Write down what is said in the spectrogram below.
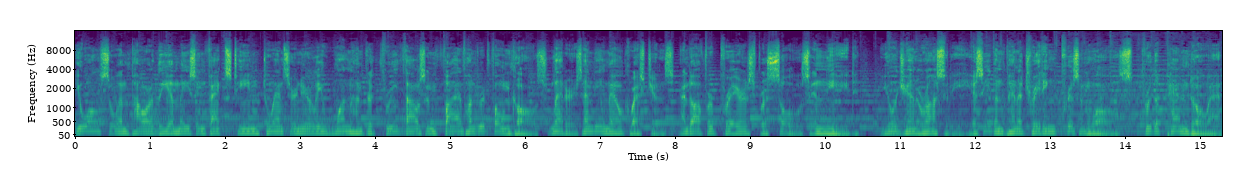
You also empowered the Amazing Facts team to answer nearly 103,500 phone calls, letters, and email questions and offer prayers for souls in need. Your generosity is even penetrating prison walls through the Pando app.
